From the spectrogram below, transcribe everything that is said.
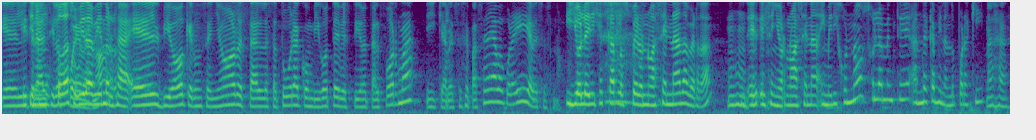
Que él literal sí los toda su vida ¿no? viéndolos. O sea, él vio que era un señor de tal estatura, con bigote, vestido de tal forma, y que a veces se paseaba por ahí y a veces no. Y yo le dije a Carlos, pero no hace nada, ¿verdad? Ujú. el, el señor no hace nada. Y me dijo, no, solamente anda caminando por aquí. Ajá.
